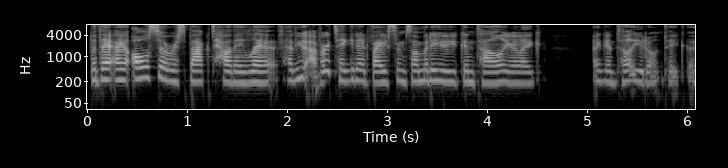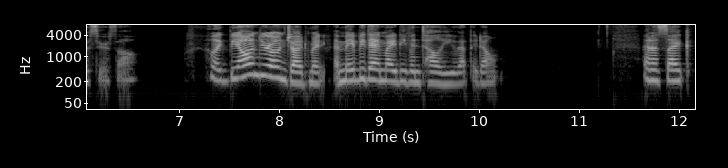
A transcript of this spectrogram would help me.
but they I also respect how they live. Have you ever taken advice from somebody who you can tell you're like, I can tell you don't take this yourself? like beyond your own judgment. And maybe they might even tell you that they don't. And it's like,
